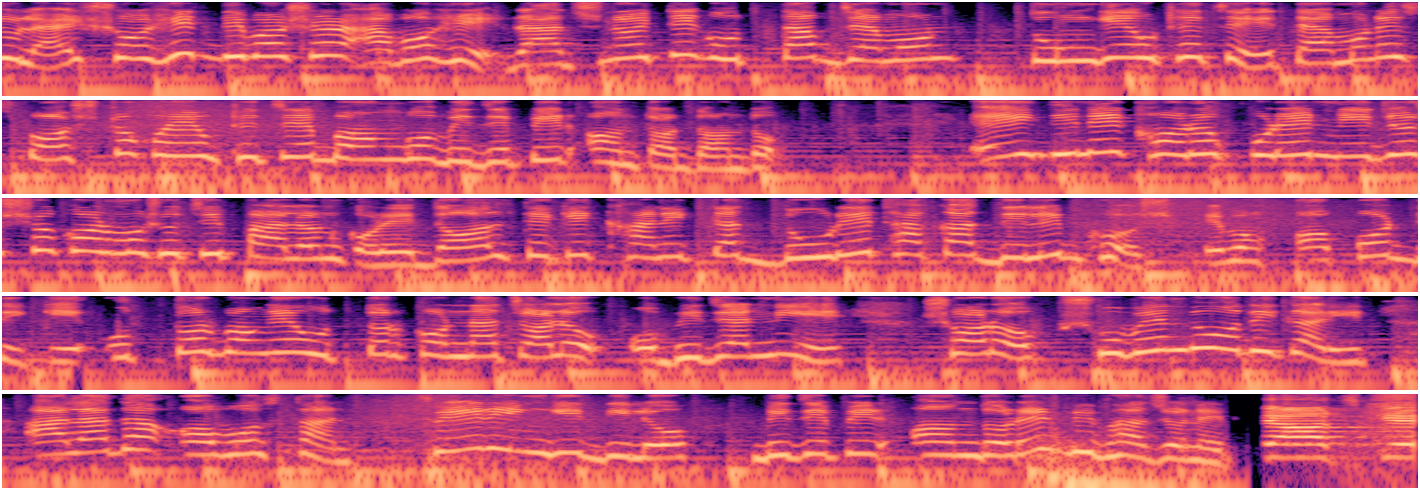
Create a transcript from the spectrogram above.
জুলাই শহীদ দিবসের আবহে রাজনৈতিক উত্তাপ যেমন তুঙ্গে উঠেছে, তেমনই স্পষ্ট হয়ে উঠেছে বঙ্গ বিজেপির অন্তর্দ্বন্দ্ব। এই দিনে খড়গপুরের নিজস্ব কর্মসূচি পালন করে দল থেকে খানিকটা দূরে থাকা দিলীপ ঘোষ এবং অপরদিকে উত্তরবঙ্গে উত্তরকন্যা চলো অভিযান নিয়ে সরব শুভেন্দু অধিকারীর আলাদা অবস্থান ফের ইঙ্গিত দিল বিজেপির অন্দরের বিভাজনের। আজকে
